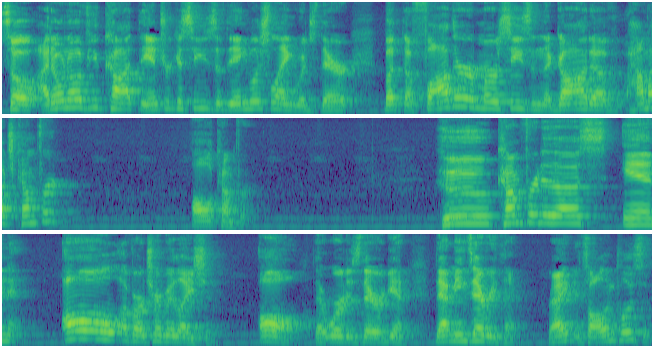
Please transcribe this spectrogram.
So I don't know if you caught the intricacies of the English language there, but the Father of mercies and the God of how much comfort? All comfort. Who comforted us in all of our tribulation all. That word is there again. That means everything, right? It's all inclusive.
